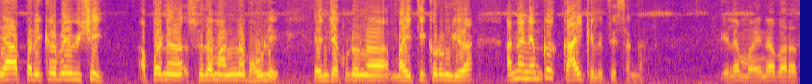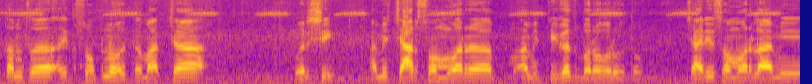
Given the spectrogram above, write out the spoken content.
या परिक्रमेविषयी आपण सुदामांना भावले यांच्याकडून माहिती करून घेऊया. आणि नेमकं काय केलं ते सांगा. गेल्या महिनाभरात आमचं एक स्वप्न होतं. मागच्या वर्षी आम्ही चार सोमवार आम्ही तिघंच बरोबर होतो. चारही सोमवारला आम्ही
